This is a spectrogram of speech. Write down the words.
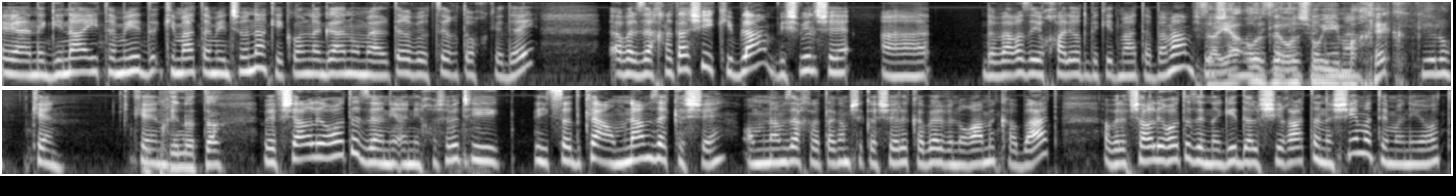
אה, הנגינה היא תמיד, כמעט תמיד שונה, כי כל נגן הוא מאלתר ויוצר תוך כדי, אבל זו החלטה שהיא קיבלה בשביל שהדבר הזה יוכל להיות בקדמת הבמה, זה היה או זה או שהוא. יימחק, כאילו? כן, כן. מבחינתה? ואפשר לראות את זה, אני, אני חושבת שהיא היא צדקה. אמנם זה קשה, אמנם זו החלטה גם שקשה לקבל ונורא מקבעת, אבל אפשר לראות את זה נגיד על שירת הנשים התימניות,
